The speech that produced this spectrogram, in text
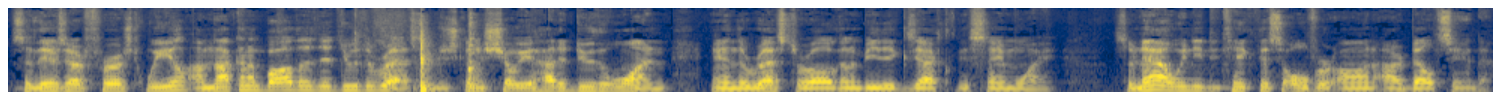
So there's our first wheel. I'm not going to bother to do the rest. I'm just going to show you how to do the one, and the rest are all going to be exactly the same way. So now we need to take this over on our belt sander.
